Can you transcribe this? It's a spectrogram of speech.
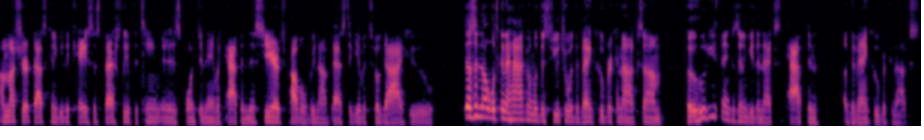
I'm not sure if that's going to be the case, especially if the team is going to name a captain this year. It's probably not best to give it to a guy who doesn't know what's going to happen with his future with the Vancouver Canucks. Um, who do you think is going to be the next captain of the Vancouver Canucks?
